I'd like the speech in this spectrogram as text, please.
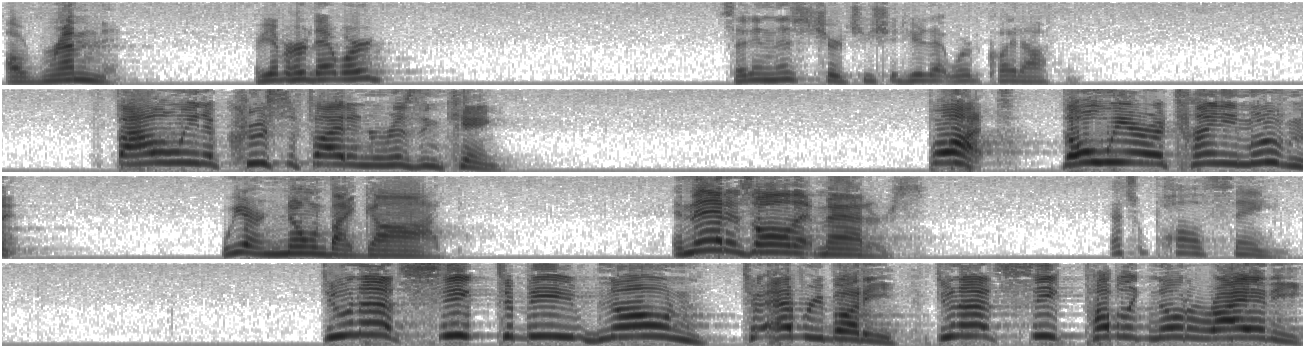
a remnant. Have you ever heard that word? Said in this church, you should hear that word quite often. Following a crucified and risen king. But, though we are a tiny movement, we are known by God. And that is all that matters. That's what Paul's saying. Do not seek to be known to everybody. Do not seek public notoriety.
